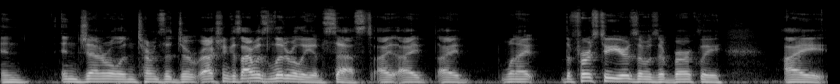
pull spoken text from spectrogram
in in general in terms of direction because I was literally obsessed. I, I I when I the first two years I was at Berklee, I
